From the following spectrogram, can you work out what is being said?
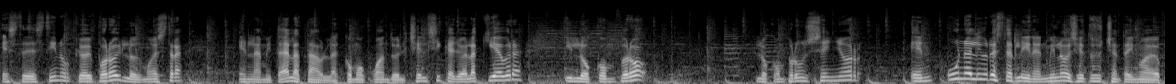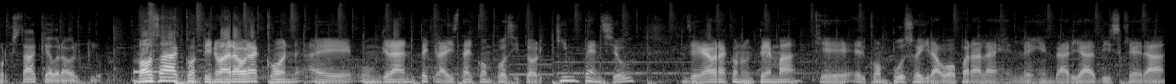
este destino que hoy por hoy los muestra en la mitad de la tabla, como cuando el Chelsea cayó a la quiebra y lo compró lo compró un señor en una libra esterlina en 1989 porque estaba quebrado el club. Vamos a continuar ahora con eh, un gran tecladista y compositor, Kim Pencil. Llega ahora con un tema que él compuso y grabó para la legendaria disquera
